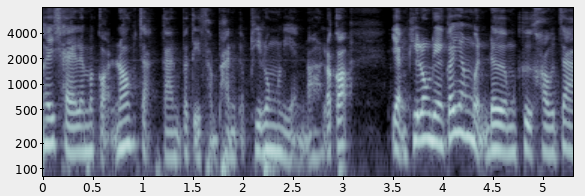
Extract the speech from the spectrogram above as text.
ให้ใช้อะไรมาก่อนนอกจากการปฏิสัมพันธ์กับที่โรงเรียนเนาะแล้วก็อย่างที่โรงเรียนก็ยังเหมือนเดิม คือเขาจะ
